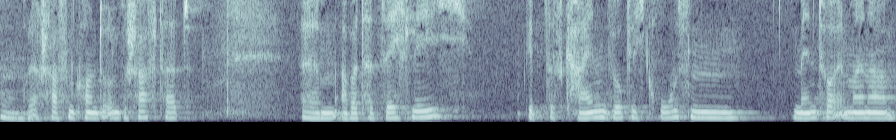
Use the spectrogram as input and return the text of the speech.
mhm. oder schaffen konnte und geschafft hat. Ähm, aber tatsächlich gibt es keinen wirklich großen Mentor in meiner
